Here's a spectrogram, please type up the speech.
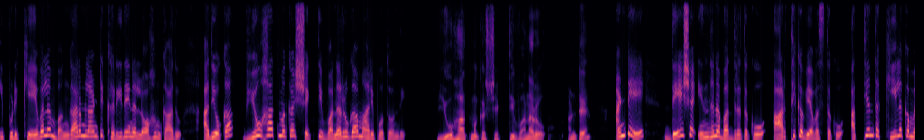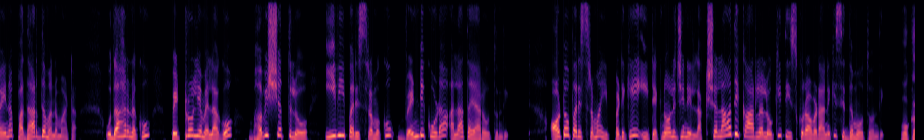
ఇప్పుడు కేవలం బంగారం లాంటి ఖరీదైన లోహం కాదు అది ఒక వ్యూహాత్మక శక్తి వనరుగా మారిపోతోంది. వ్యూహాత్మక శక్తి వనరు? అంటే? అంటే దేశ ఇంధన భద్రతకు ఆర్థిక వ్యవస్థకు అత్యంత కీలకమైన పదార్థమన్నమాట. ఉదాహరణకు పెట్రోలియం ఎలాగో భవిష్యత్తులో ఈవీ పరిశ్రమకు వెండి కూడా అలా తయారవుతుంది. ఆటో పరిశ్రమ ఇప్పటికే ఈ టెక్నాలజీని లక్షలాది కార్లలోకి తీసుకురావడానికి సిద్ధమవుతోంది. ఒక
